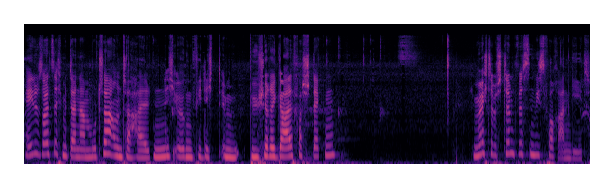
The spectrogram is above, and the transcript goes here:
Hey, du sollst dich mit deiner Mutter unterhalten, nicht irgendwie dich im Bücherregal verstecken. Die möchte bestimmt wissen, wie es vorangeht.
